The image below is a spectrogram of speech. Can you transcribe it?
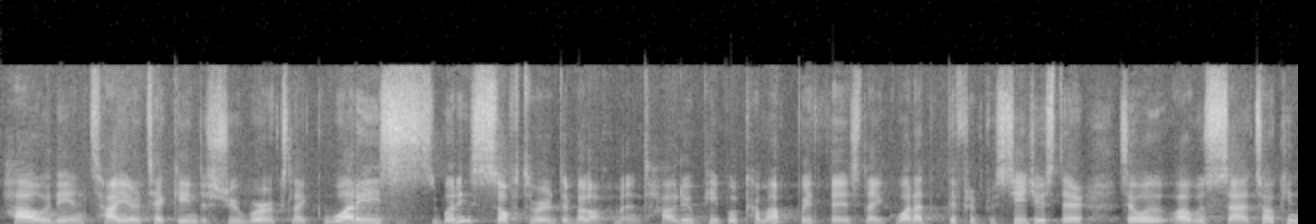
how the entire tech industry works. Like what is what is software development? How do people come up with this? Like what are the different procedures there? So i was uh, talking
